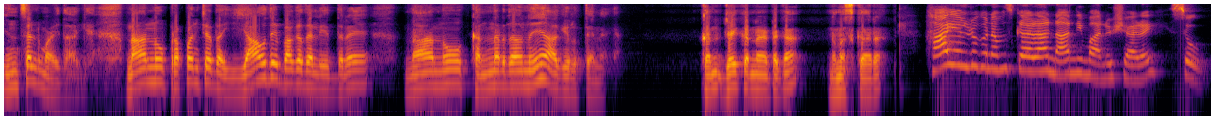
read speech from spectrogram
ಇನ್ಸಲ್ಟ್ ಮಾಡಿದ ಹಾಗೆ. ನಾನು ಪ್ರಪಂಚದ ಯಾವುದೇ ಭಾಗದಲ್ಲಿ ಇದ್ದರೆ ನಾನು ಕನ್ನಡದವನೇ ಆಗಿರುತ್ತೇನೆ. ಕನ್ ಜೈ ಕರ್ನಾಟಕ. ನಮಸ್ಕಾರ. ಹಾಯ್ ಎಲ್ರಿಗೂ ನಮಸ್ಕಾರ. ನಾನು ನಿಮ್ಮ ಅನುಷಾ ರೈ. ಸೊ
